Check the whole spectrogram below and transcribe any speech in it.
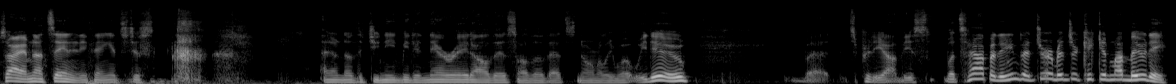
sorry, I'm not saying anything. It's just I don't know that you need me to narrate all this, although that's normally what we do. But it's pretty obvious what's happening. The Germans are kicking my booty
